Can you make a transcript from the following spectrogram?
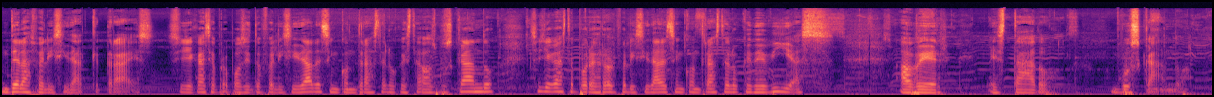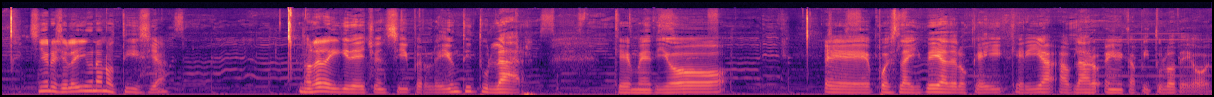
de la felicidad que traes. Si llegaste a propósito, felicidades, encontraste lo que estabas buscando. Si llegaste por error, felicidades, encontraste lo que debías haber estado buscando. Señores, yo leí una noticia, no la leí de hecho en sí, pero leí un titular que me dio eh, pues la idea de lo que quería hablar en el capítulo de hoy.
